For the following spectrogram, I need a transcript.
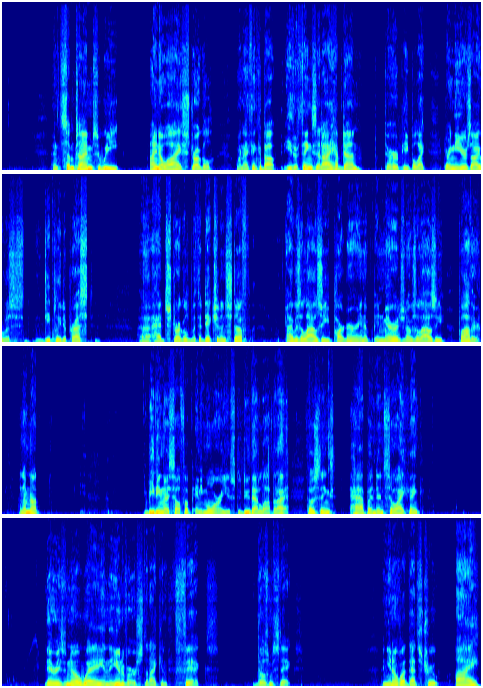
And sometimes we, I know I struggle when I think about either things that I have done to hurt people. Like during the years I was deeply depressed, uh, had struggled with addiction and stuff. I was a lousy partner in a, in marriage, and I was a lousy father. And I'm not beating myself up anymore. I used to do that a lot, but I those things happened, and so I think there is no way in the universe that I can fix those mistakes. And you know what? That's true. I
